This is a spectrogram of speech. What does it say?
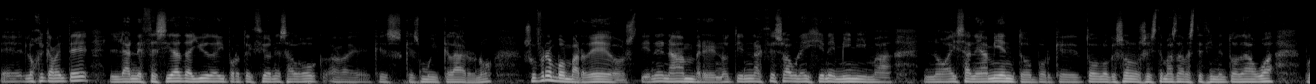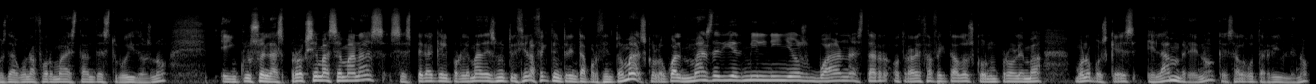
eh, lógicamente, la necesidad de ayuda y protección es algo eh, que, es, que es muy claro. ¿no? Sufren bombardeos, tienen hambre, no tienen acceso a una higiene mínima, no hay saneamiento porque todo lo que son los sistemas de abastecimiento de agua, pues de alguna forma están destruidos. ¿no? E incluso en las próximas semanas se espera que el problema de desnutrición afecte un 30% más, con lo cual más de 10.000 niños van a estar otra vez afectados con un problema, bueno, pues que es el hambre, ¿no? que es algo terrible. ¿no?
